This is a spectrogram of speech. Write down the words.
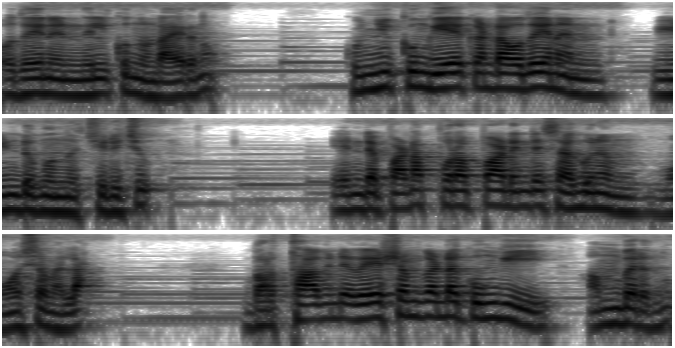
ഉദയനൻ നിൽക്കുന്നുണ്ടായിരുന്നു. കുഞ്ഞിക്കുങ്കിയെ കണ്ട ഉദയനൻ വീണ്ടും ഒന്ന് ചിരിച്ചു. എന്റെ പടപ്പുറപ്പാടിന്റെ ശകുനം മോശമല്ല. ഭർത്താവിന്റെ വേഷം കണ്ട കുങ്കി അമ്പരന്നു.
